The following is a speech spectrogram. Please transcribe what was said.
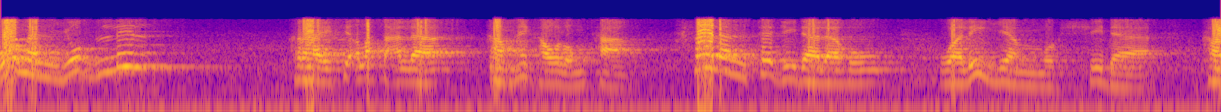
ว่ามันยุบลิลใครที่อัลลอฮฺตะลาทำให้เขาหลงทางฟะลันต เขา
